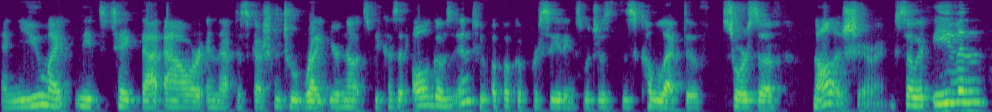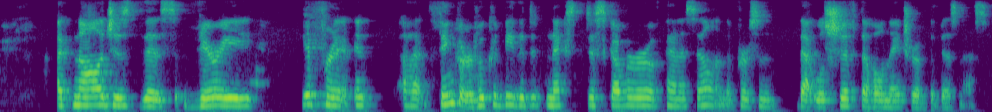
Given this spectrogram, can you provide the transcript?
and you might need to take that hour in that discussion to write your notes because it all goes into a book of proceedings, which is this collective source of knowledge sharing. So it even acknowledges this very different uh, thinker who could be the d- next discoverer of penicillin, the person that will shift the whole nature of the business.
